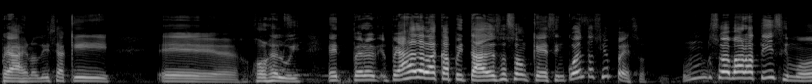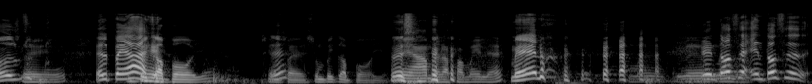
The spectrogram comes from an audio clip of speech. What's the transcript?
peaje, nos dice aquí eh, Jorge Luis. Eh, pero el peaje de la capital, ¿esos son qué? ¿50 o 100 pesos? Eso es baratísimo. El peaje. ¿Eh? Es un picapollo. Tiene hambre la familia, ¿eh? Menos. entonces, entonces,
